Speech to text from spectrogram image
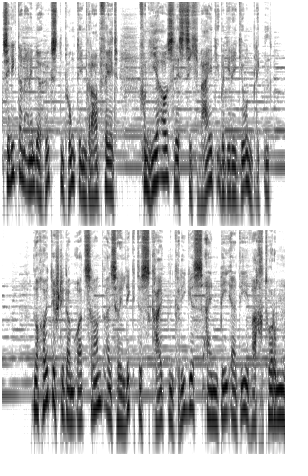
Sie liegt an einem der höchsten Punkte im Grabfeld. Von hier aus lässt sich weit über die Region blicken. Noch heute steht am Ortsrand als Relikt des Kalten Krieges ein BRD-Wachturm,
